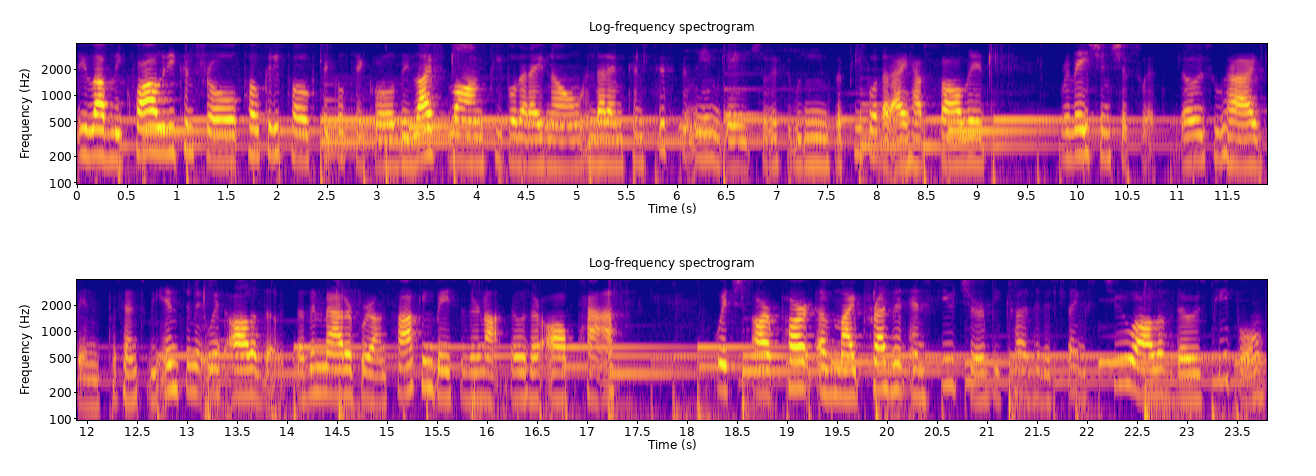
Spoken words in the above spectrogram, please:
The lovely quality control, pokety poke, tickle tickle, the lifelong people that I know and that I'm consistently engaged. So this means the people that I have solid relationships with, those who I've been potentially intimate with, all of those. Doesn't matter if we're on talking basis or not, those are all past, which are part of my present and future because it is thanks to all of those people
